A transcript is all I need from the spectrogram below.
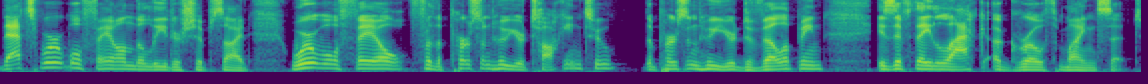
That's where it will fail on the leadership side. Where it will fail for the person who you're talking to, the person who you're developing, is if they lack a growth mindset.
